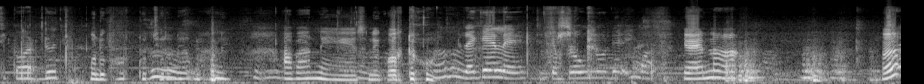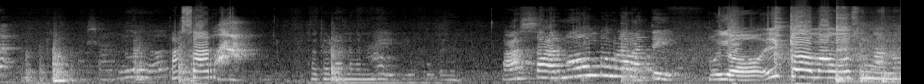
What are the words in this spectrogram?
Di kordut. Mundur kordut apa nih? Apa nih sini kordut? Udah kele. Dicemplung no deh iwak. Ya enak. Hah? Pasar. Totolan dengan di. Pasar mau melewati. Oh iya, iku mau sing anu.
